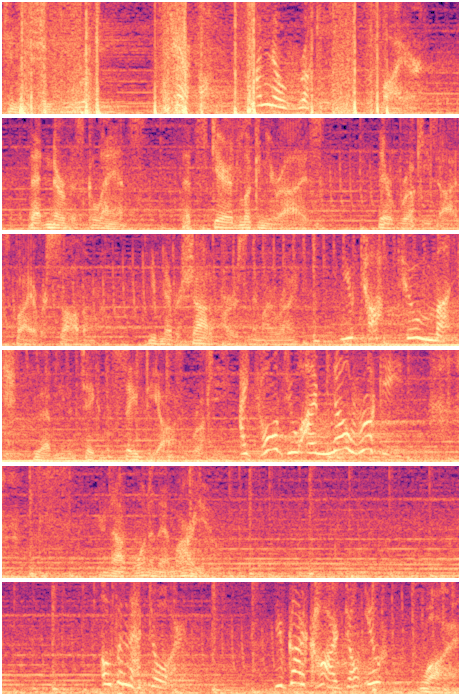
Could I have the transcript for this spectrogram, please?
Can you shoot me, rookie? Careful, I'm no rookie. That nervous glance, that scared look in your eyes. They're rookie's eyes if I ever saw them. You've never shot a person, am I right? You talk too much. You haven't even taken the safety off, rookie. I told you I'm no rookie! You're not one of them, are you? Open that door. You've got a card, don't you? Why?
